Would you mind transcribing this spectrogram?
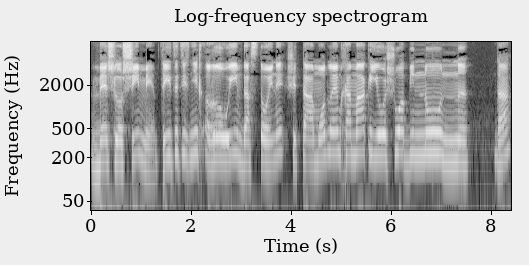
Вешлошиме, 30 из них роуим достойны, шитамодлоем хамак Йошуа бинун. Да?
